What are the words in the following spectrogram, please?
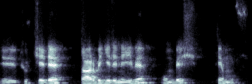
e, Türkiye'de darbe geleneği ve 15 Temmuz.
